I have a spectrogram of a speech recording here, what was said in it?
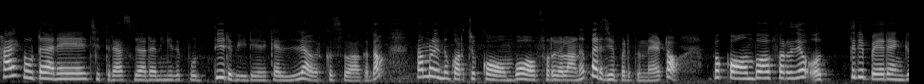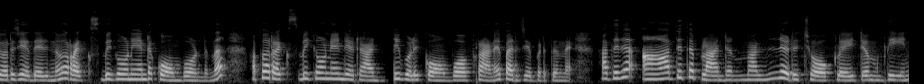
ഹായ് കൂട്ടുകാരെ. ചിത്രാസ് ഗാർഡനിങ്ങിന്റെ പുതിയൊരു വീഡിയോയിലേക്ക് എല്ലാവർക്കും സ്വാഗതം. നമ്മളിന്ന് കുറച്ച് കോംബോ ഓഫറുകളാണ് പരിചയപ്പെടുത്തുന്നത് കേട്ടോ. അപ്പോൾ കോംബോ ഓഫറിൽ ഒത്തിരി പേര് എൻക്വയറി ചെയ്തിരുന്നു. റെക്സ് ബിഗോണിയന്റെ കോംബോ ഉണ്ടെന്ന്. അപ്പോൾ റെക്സ് ബിഗോണിയന്റെ ഒരു അടിപൊളി കോംബോ ഓഫറാണ് പരിചയപ്പെടുത്തുന്നത് അതിൽ ആദ്യത്തെ പ്ലാന്റ് നല്ലൊരു ചോക്ലേറ്റും ഗ്രീൻ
